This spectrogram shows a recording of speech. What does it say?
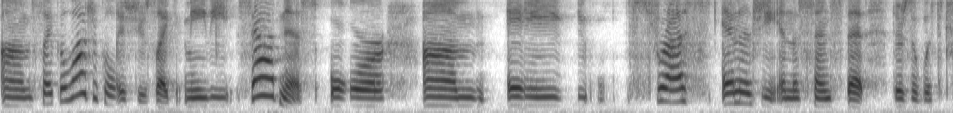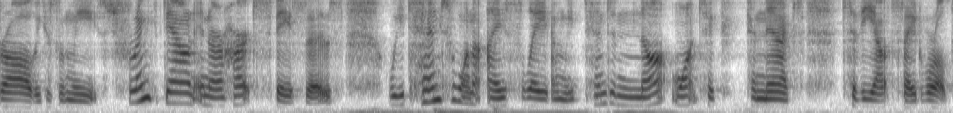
um, psychological issues like maybe sadness or um, a stress energy in the sense that there's a withdrawal because when we shrink down in our heart spaces, we tend to want to isolate and we tend to not want to connect to the outside world.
